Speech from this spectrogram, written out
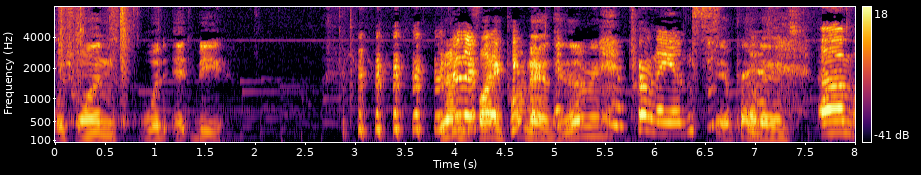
which one would it be? You're not even defining pronouns, you know what I mean? Pronouns. Yeah, pronouns. Um,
